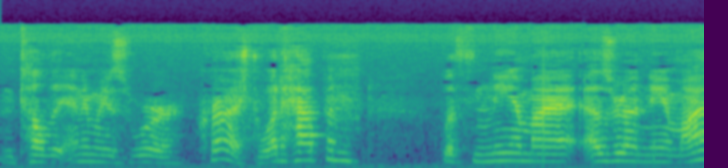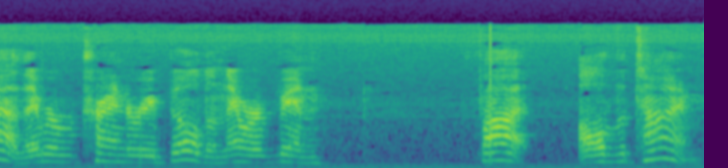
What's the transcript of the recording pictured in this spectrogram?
until the enemies were crushed. What happened with Nehemiah, Ezra, and Nehemiah? They were trying to rebuild, and they were being fought all the time.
